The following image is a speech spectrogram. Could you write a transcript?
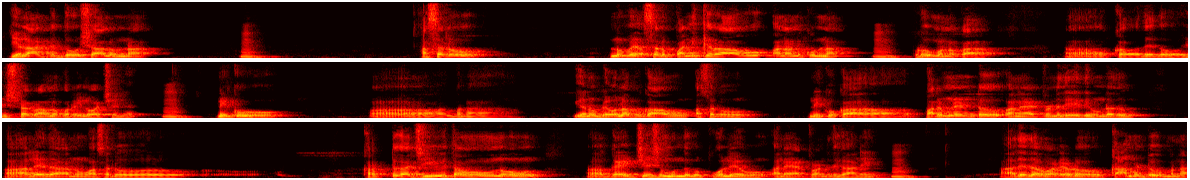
ఎలాంటి దోషాలున్నా ఉమ్, అసలు నువ్వు అసలు పనికిరావు అని అనుకున్నా. ఉమ్, ఇప్పుడు మొన్న ఒక ఒక అదేదో ఇన్స్టాగ్రామ్లో ఒక రీల్ వచ్చిండే. ఉమ్, నీకు మన ఇక నువ్వు డెవలప్ కావు అసలు నీకు ఒక పర్మనెంట్ అనేటువంటిది ఏది ఉండదు. లేదా నువ్వు అసలు కరెక్ట్గా జీవితంను గైడ్ చేసి ముందుకు పోలేవు అనేటువంటిది కానీ అదేదో వాడు ఎవడో కామెంట్ మన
